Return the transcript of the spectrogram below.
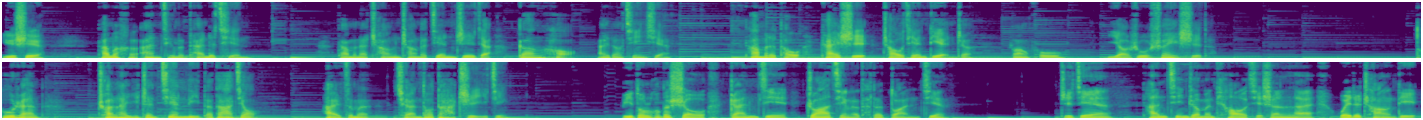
于是，他们很安静地弹着琴，他们那长长的尖指甲刚好挨到琴弦，他们的头开始朝前点着，仿佛。要入睡似的。突然，传来一阵尖利的大叫，孩子们全都大吃一惊。彼得罗的手赶紧抓紧了他的短剑。只见弹琴者们跳起身来，围着场地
